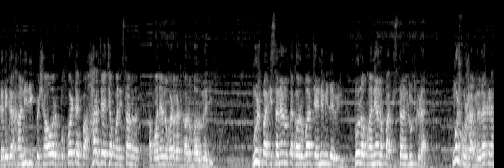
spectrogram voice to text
کله کارخانه دی پېښور په کوټه په هر ځای چې افغانستان افغانانو غټ غټ کاروبارونه دي موږ پاکستانانو ته کاروبار ځای نه ملوي ټول افغانانو پاکستان لوټ کړه موږ خو ژغ نه کړه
